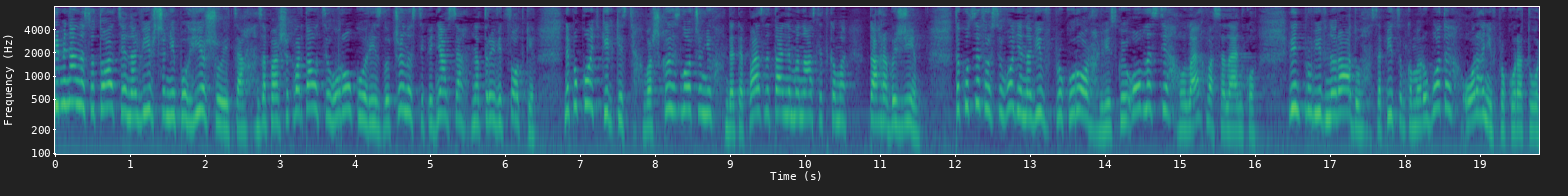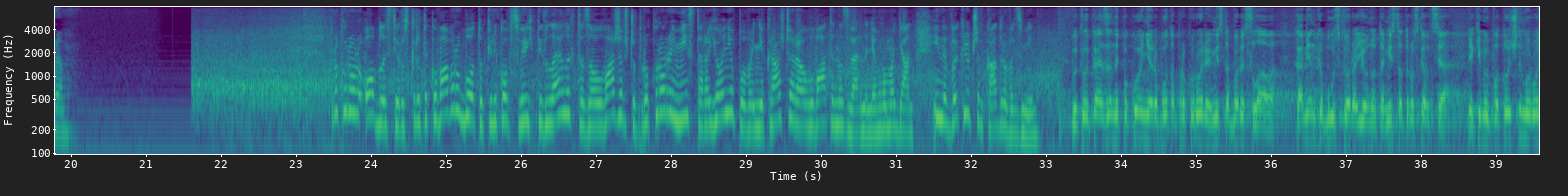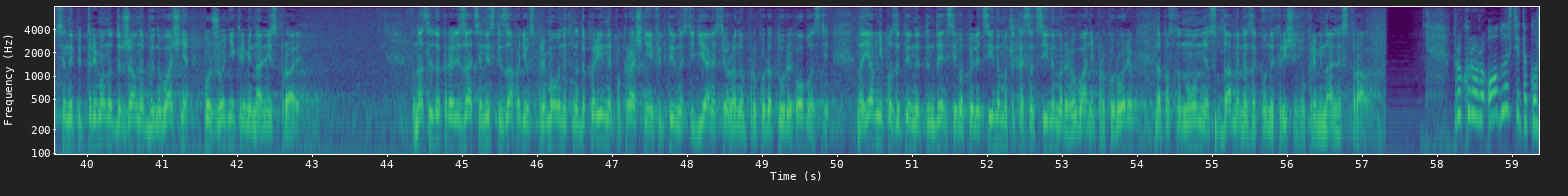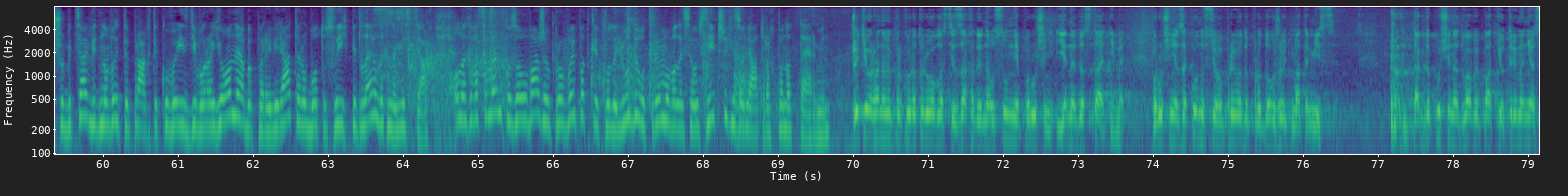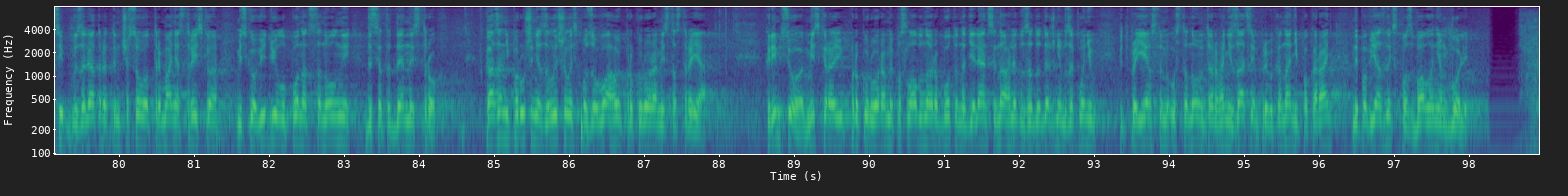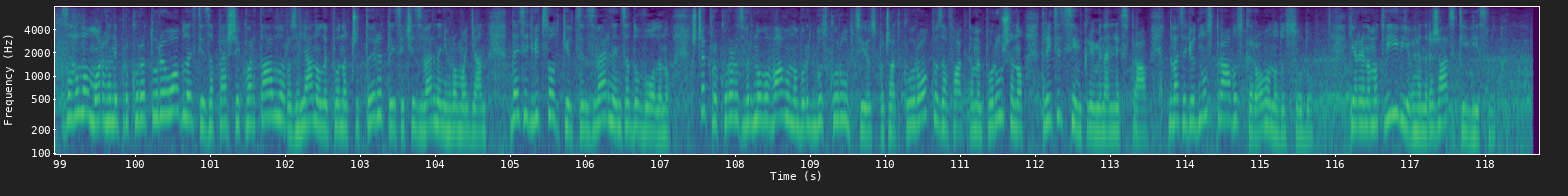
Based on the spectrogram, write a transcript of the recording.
Кримінальна ситуація на Львівщині погіршується. За перший квартал цього року ріст злочинності піднявся на 3%. Непокоїть кількість важких злочинів, ДТП з летальними наслідками та грабежі. Таку цифру сьогодні навів прокурор Львівської області Олег Василенко. Він провів нараду за підсумками роботи органів прокуратури. Прокурор області розкритикував роботу кількох своїх підлеглих та зауважив, що прокурори міст та районів повинні краще реагувати на звернення громадян і не виключив кадрових змін. Викликає занепокоєння робота прокурорів міста Борислава, Кам'янка-Бузького району та міста Трускавця, якими в поточному році не підтримано державне обвинувачення по жодній кримінальній справі. Внаслідок реалізації низки заходів, спрямованих на докорінне покращення ефективності діяльності органів прокуратури області, наявні позитивні тенденції в апеляційному та касаційному реагуванні прокурорів на постановлення судами незаконних рішень у кримінальних справах. Прокурор області також обіцяв відновити практику виїздів у райони, аби перевіряти роботу своїх підлеглих на місцях. Олег Василенко зауважив про випадки, коли люди утримувалися у слідчих ізоляторах понад термін. Вжиті органами прокуратури області заходи на усунення порушень є недостатніми. Порушення закону з цього приводу продовжують мати місце. Так допущено два випадки отримання осіб в ізоляторі тимчасового тримання Стрийського міського відділу понад встановлений 10-денний строк. Вказані порушення залишились поза увагою прокурора міста Стрия. Крім цього, міськрайпрокурорами послаблено роботу на ділянці нагляду за додержанням законів підприємствами, установами та організаціями при виконанні покарань, не пов'язаних з позбавленням волі. Загалом органи прокуратури області за перший квартал розглянули понад 4 тисячі звернень громадян. 10% цих звернень задоволено. Ще прокурор звернув увагу на боротьбу з корупцією. З початку року за фактами порушено 37 кримінальних справ, 21 справу скеровано до суду. Ярина Матвіїв, Євген Режавський, Вісник.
